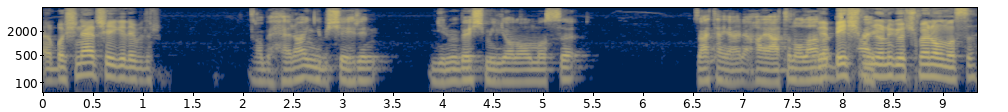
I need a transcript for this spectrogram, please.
Yani başına her şey gelebilir. Abi herhangi bir şehrin 25 milyon olması zaten yani hayatın olan Ve 5 Ay, milyonu göçmen olması.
